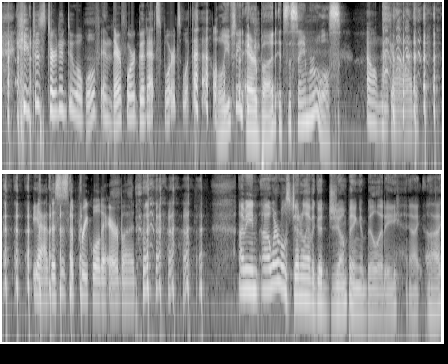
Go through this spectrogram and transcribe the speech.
you just turned into a wolf and therefore good at sports? What the hell? Well, you've seen Air Bud. It's the same rules. Oh my god. yeah, this is the prequel to Airbud. I mean, uh, werewolves generally have a good jumping ability. I, uh,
